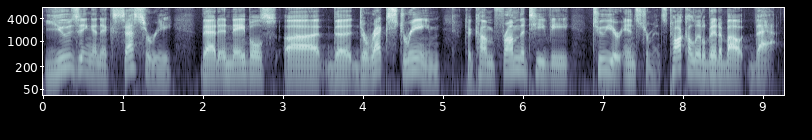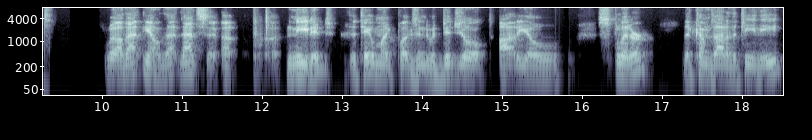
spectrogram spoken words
using an accessory that enables uh, the direct stream to come from the TV to your instruments. Talk a little bit about that. Well, that you know that that's uh, uh needed. The table mic plugs into a digital audio splitter that comes out of the TV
